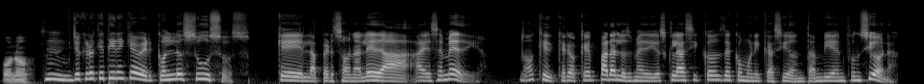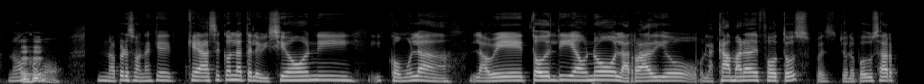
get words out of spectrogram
o no. Hmm, yo creo que tiene que ver con los usos que la persona le da a ese medio. ¿No? Que creo que para los medios clásicos de comunicación también funciona, ¿no? Como una persona que, que, hace con la televisión y, y cómo la, la, ve todo el día o no, la radio o la cámara de fotos, pues yo lo puedo usar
